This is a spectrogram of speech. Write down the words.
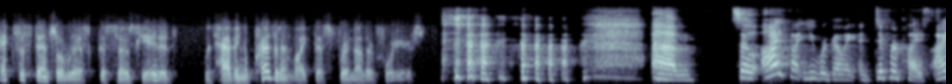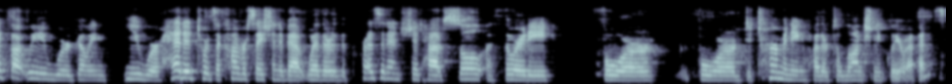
existential risk associated with having a president like this for another four years. um, so I thought you were going a different place. I thought we were going, you were headed towards a conversation about whether the president should have sole authority for for determining whether to launch nuclear weapons.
